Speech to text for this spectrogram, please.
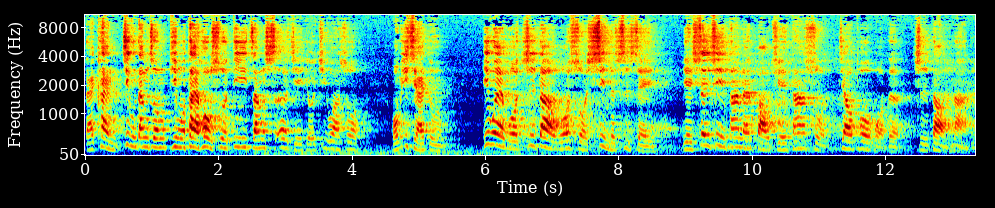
来看经文当中提摩太后书的第一章十二节有一句话说：“我们一起来读，因为我知道我所信的是谁，也深信他能保全他所交托我的，直到那里。”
